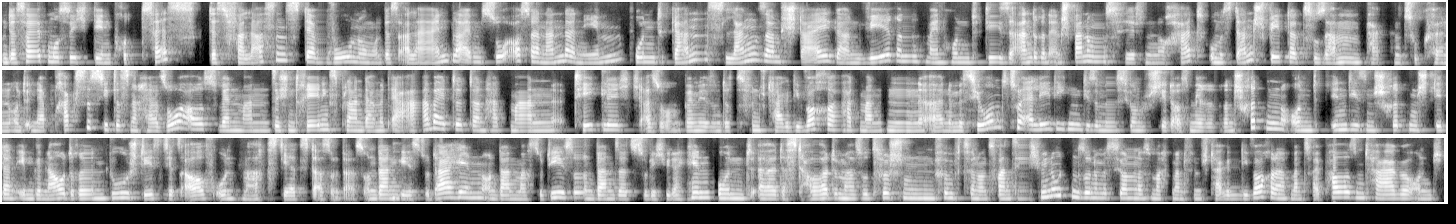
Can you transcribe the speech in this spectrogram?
Und deshalb muss ich den Prozess des Verlassens der Wohnung und des Alleinbleibens so auseinandernehmen und ganz langsam steigern, während mein Hund diese anderen Entspannungshilfen noch hat, um es dann später zusammenpacken zu können. Und in der Praxis sieht es nachher so aus, wenn man sich einen Trainingsplan damit erarbeitet, dann hat man täglich, also bei mir sind das fünf Tage die Woche, hat man äh, eine Mission zu erledigen. Diese Mission besteht aus mehreren Schritten und in diesen Schritten steht dann eben genau drin, du stehst jetzt auf und machst jetzt das und das. Und dann mhm. gehst du dahin und dann machst du dies und dann setzt du dich wieder hin. Und äh, das dauert immer so zwischen 15 und 20 Minuten, so eine Mission. Das macht man fünf Tage die Woche, dann hat man zwei Pausentage und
